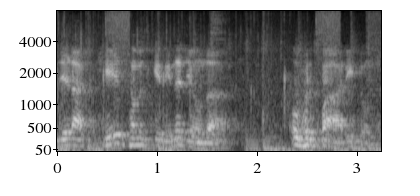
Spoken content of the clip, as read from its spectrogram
ਜਿਹੜਾ ਖੇਡ ਸਮਝ ਕੇ ਨਹੀਂ ਨਾ ਜਿਉਂਦਾ, ਉਹ ਫਿਰ ਭਾਰ ਹੀ ਢੋਂਦਾ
